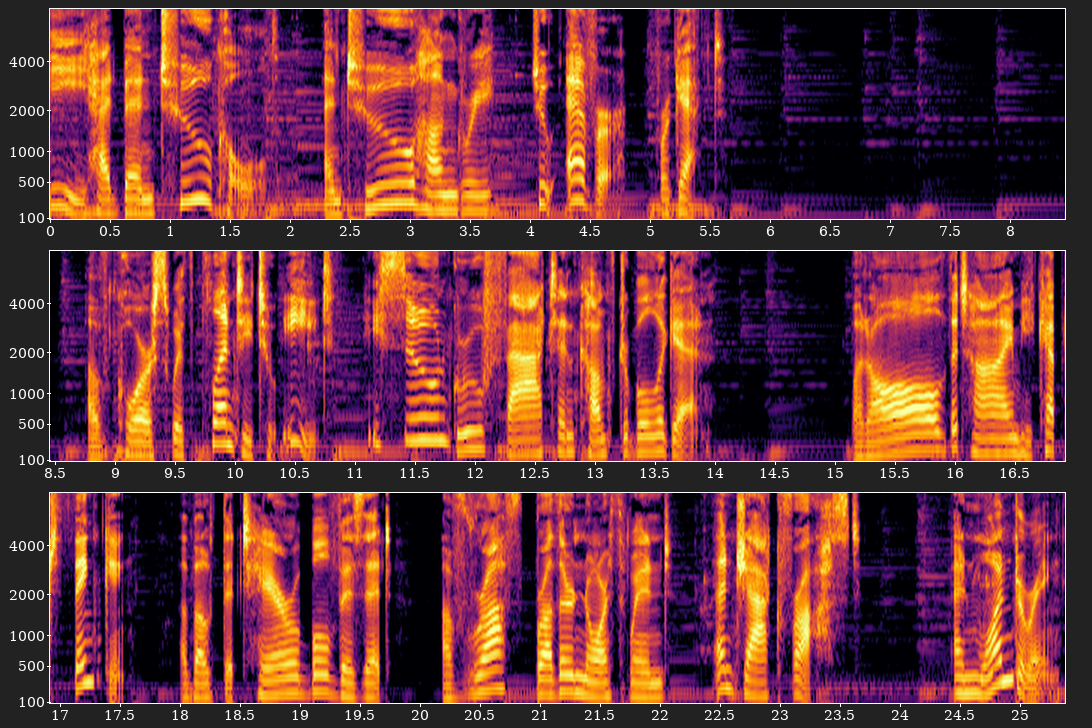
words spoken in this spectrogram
He had been too cold and too hungry to ever forget. Of course, with plenty to eat, he soon grew fat and comfortable again. But all the time he kept thinking about the terrible visit of rough Brother Northwind and Jack Frost, and wondering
